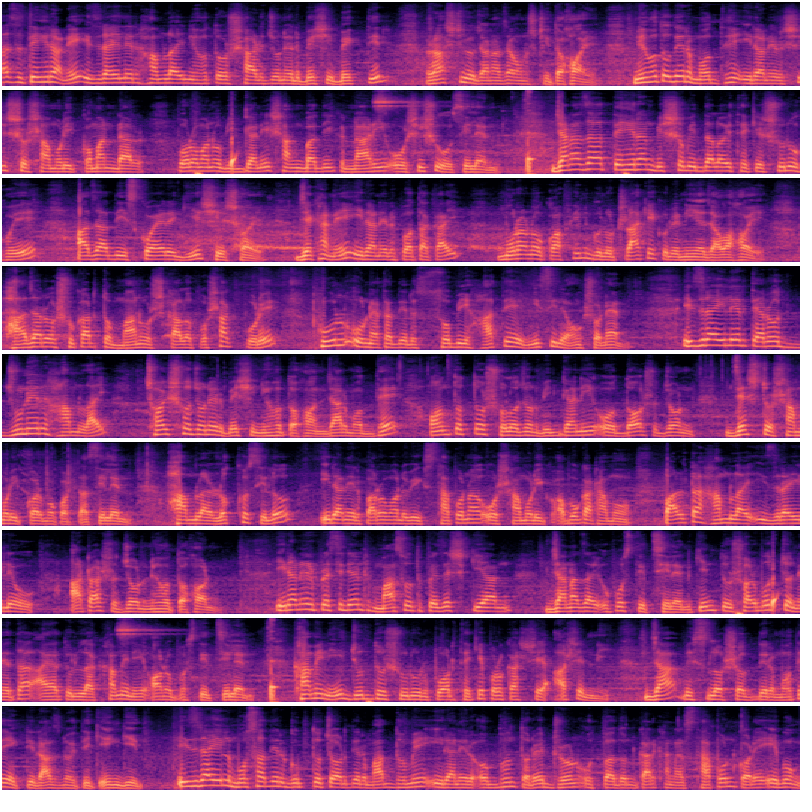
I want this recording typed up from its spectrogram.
আজ তেহরানে ইসরায়েলের হামলায় নিহত ষাট জনের বেশি ব্যক্তির রাষ্ট্রীয় জানাজা অনুষ্ঠিত হয়। নিহতদের মধ্যে ইরানের শীর্ষ সামরিক কমান্ডার, পরমাণু বিজ্ঞানী, সাংবাদিক, নারী ও শিশুও ছিলেন। জানাজা তেহরান বিশ্ববিদ্যালয় থেকে শুরু হয়ে আজাদি স্কোয়ারে গিয়ে শেষ হয়, যেখানে ইরানের পতাকায় মোড়ানো কফিনগুলো ট্রাকে করে নিয়ে যাওয়া হয়। হাজারো শোকার্ত মানুষ কালো পোশাক পরে ফুল ও নেতাদের ছবি হাতে মিছিলে অংশ নেন। ইসরায়েলের তেরো জুনের হামলায় ছয়শো জনের বেশি নিহত হন, যার মধ্যে অন্তত ষোলো জন বিজ্ঞানী ও দশ জন জ্যেষ্ঠ সামরিক কর্মকর্তা ছিলেন। হামলার লক্ষ্য ছিল ইরানের পারমাণবিক স্থাপনা ও সামরিক অবকাঠামো। পাল্টা হামলায় ইসরায়েলেও আটাশ জন নিহত হন। ইরানের প্রেসিডেন্ট মাসুদ পেজেশকিয়ান জানাজায় উপস্থিত ছিলেন, কিন্তু সর্বোচ্চ নেতা আয়াতুল্লাহ খামেনি অনুপস্থিত ছিলেন। খামেনি যুদ্ধ শুরুর পর থেকে প্রকাশ্যে আসেননি, যা বিশ্লেষকদের মতে একটি রাজনৈতিক ইঙ্গিত। ইসরায়েল মোসাদের গুপ্তচরদের মাধ্যমে ইরানের অভ্যন্তরে ড্রোন উৎপাদন কারখানা স্থাপন করে এবং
